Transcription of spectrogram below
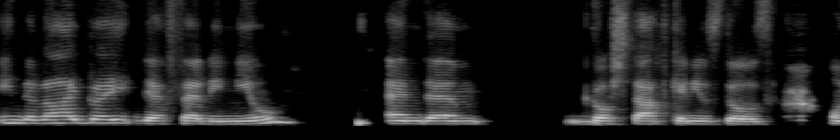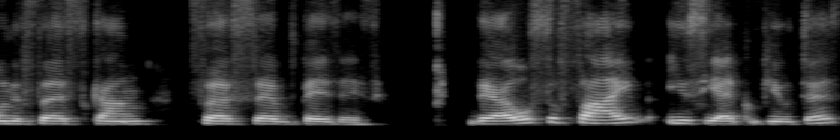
in the library. They're fairly new, and um, GOSH staff can use those on a first come, first served basis. There are also five UCL computers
